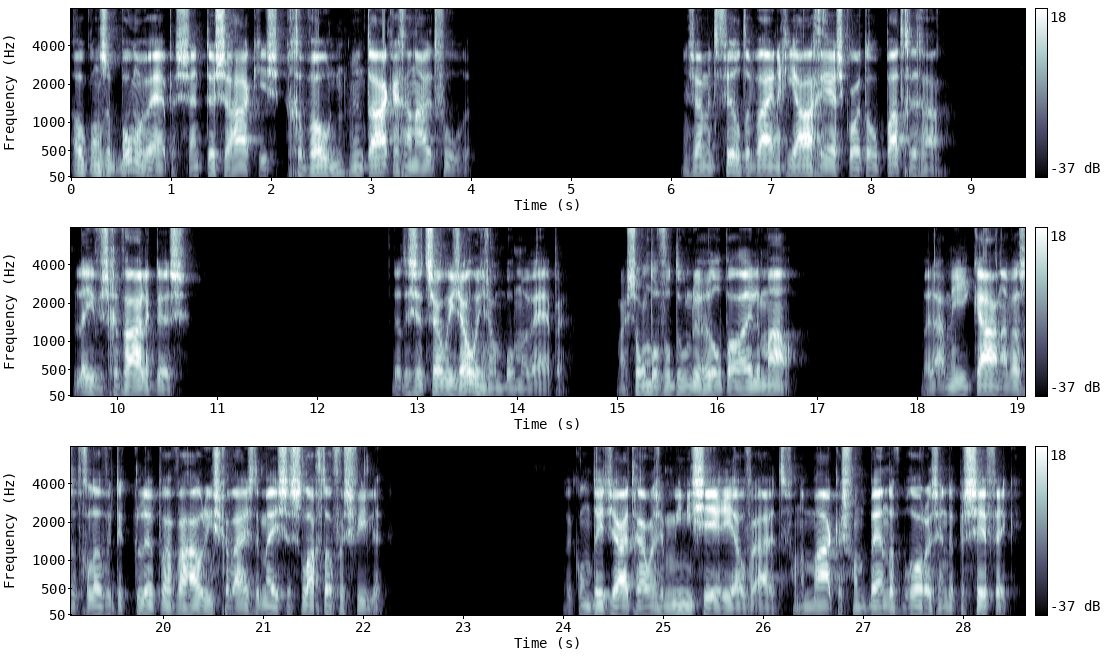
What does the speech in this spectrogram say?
Ook onze bommenwerpers zijn tussen haakjes gewoon hun taken gaan uitvoeren. En zijn met veel te weinig jagerescorten op pad gegaan. Levensgevaarlijk dus. Dat is het sowieso in zo'n bommenwerper, maar zonder voldoende hulp al helemaal. Bij de Amerikanen was het geloof ik de club waar verhoudingsgewijs de meeste slachtoffers vielen. Er komt dit jaar trouwens een miniserie over uit van de makers van Band of Brothers in the Pacific,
